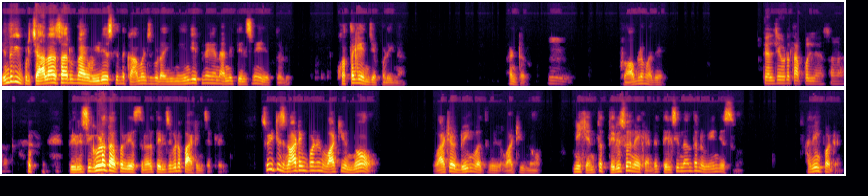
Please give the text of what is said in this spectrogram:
ఎందుకు ఇప్పుడు చాలాసార్లు నాకు వీడియోస్ కింద కామెంట్స్ కూడా ఈయన ఏం చెప్పినా కానీ అన్ని తెలిసినాయే చెప్తాడు. కొత్తగా ఏం చెప్పడు ఈయన అంటారు. ప్రాబ్లం అదే. తెలిసి కూడా తప్పులు చేస్తున్నారు. తెలిసి కూడా తప్పులు చేస్తున్నాడు తెలిసి కూడా పాటించట్లేదు. So it is not important what you know. What you're doing what what you know. నీకు ఎంత తెలుసు అనే కంటే తెలిసిందంతా నువ్వేం చేస్తున్నావు? అది ఇంపార్టెంట్.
